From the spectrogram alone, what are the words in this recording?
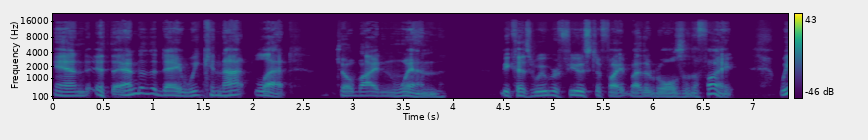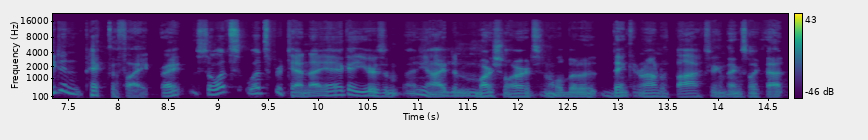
And at the end of the day, we cannot let Joe Biden win because we refused to fight by the rules of the fight. We didn't pick the fight, right? So let's let's pretend I, I got years of you know I did martial arts and a little bit of dinking around with boxing things like that.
